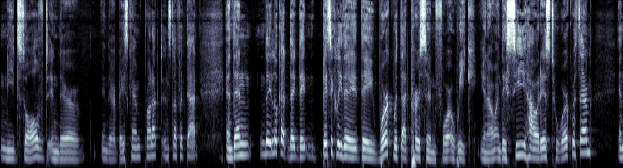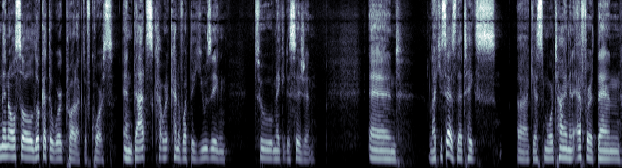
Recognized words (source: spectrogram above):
need solved in their in their Basecamp product and stuff like that. And then they look at they, they basically they they work with that person for a week, you know, and they see how it is to work with them and then also look at the work product, of course. And that's kind of what they're using to make a decision. And like he says, that takes, uh, I guess, more time and effort than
